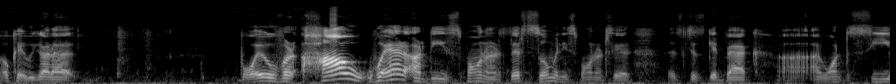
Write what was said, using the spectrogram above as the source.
Okay, we gotta boy over. How? Where are these spawners? There's so many spawners here. Let's just get back. Uh, I want to see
